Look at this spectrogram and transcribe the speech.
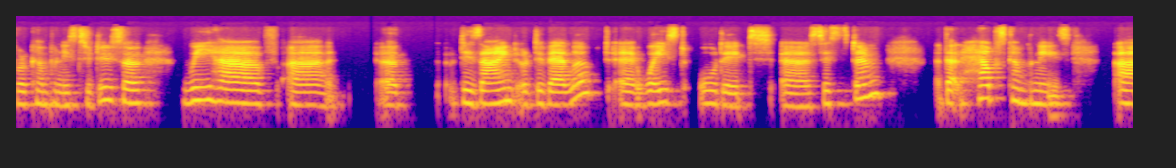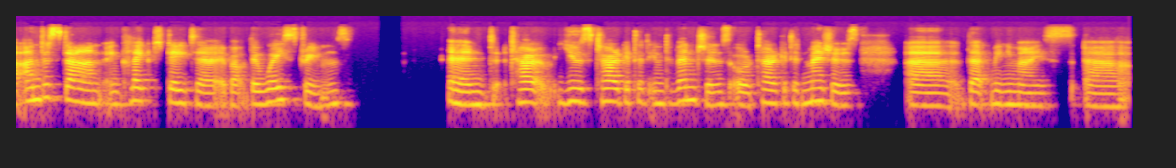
for companies to do so, we have uh, designed or developed a waste audit system that helps companies understand and collect data about their waste streams and tar use targeted interventions or targeted measures uh, that minimize uh,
